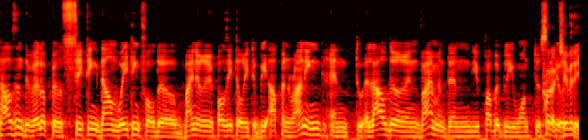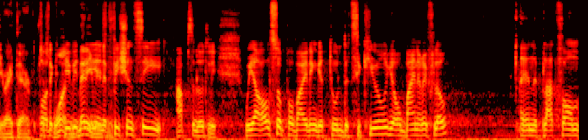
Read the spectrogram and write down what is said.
thousand developers sitting down waiting for the binary repository to be up and running and to allow their environment, then you probably want to productivity right there. Productivity one, and efficiency, absolutely. We are also providing a tool that secure your binary flow and a platform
